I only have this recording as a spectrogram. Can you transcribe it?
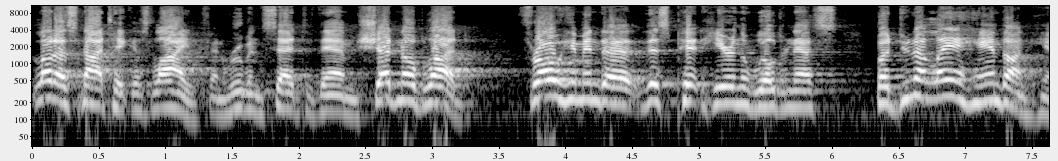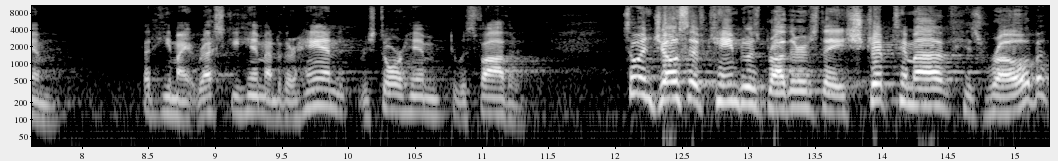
Let us not take his life. And Reuben said to them, Shed no blood. Throw him into this pit here in the wilderness, but do not lay a hand on him, that he might rescue him out of their hand, restore him to his father. So when Joseph came to his brothers, they stripped him of his robe,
